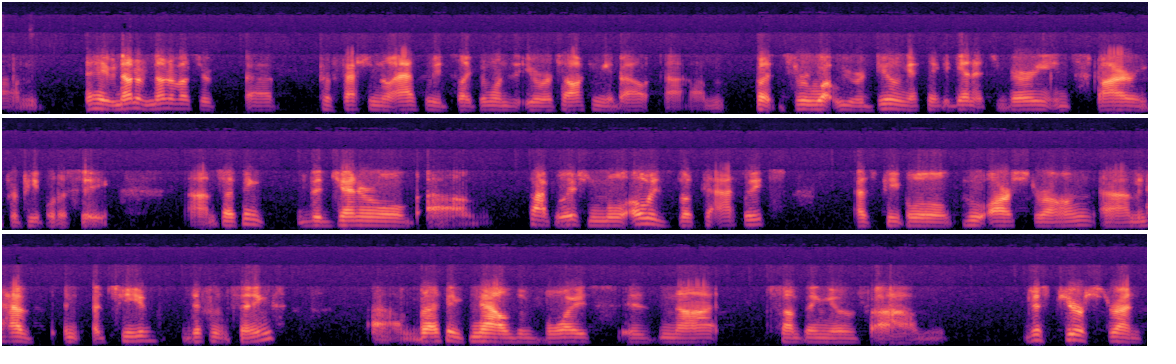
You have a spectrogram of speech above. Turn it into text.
Um, hey, none of none of us are uh, professional athletes like the ones that you were talking about. Um, but through what we were doing, I think again, it's very inspiring for people to see. Um, so I think the general um, population will always look to athletes as people who are strong um, and have achieved different things. Um, but I think now the voice is not something of um, just pure strength.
